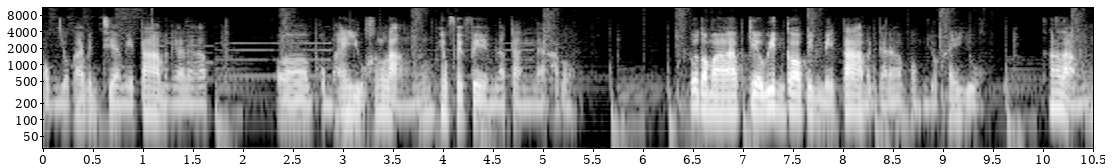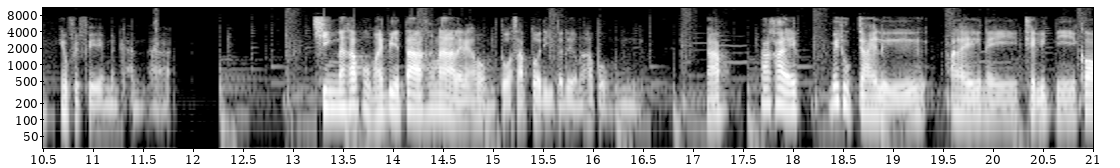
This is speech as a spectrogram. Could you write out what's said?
ผมยกให้เป็นเทียเมตาเหมือนกันนะครับเอ่อผมให้อยู่ข้างหลังเฮลไฟเฟมแล้วกันนะครับผมตัวต่อมาครับเกวินก็เป็นเมตาเหมือนกันนะครับผมยกให้อยู่ข้างหลังเฮลไฟเฟมเหมือนกันนะฮะคิงนะครับผมให้เบต้าข้างหน้าเลยนะครับผมตัวซับตัวดีตัวเดิมนะครับผมอืมนะครับ ถ้าใครไม่ถูกใจหรืออะไรในเทลิสนี้ก็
